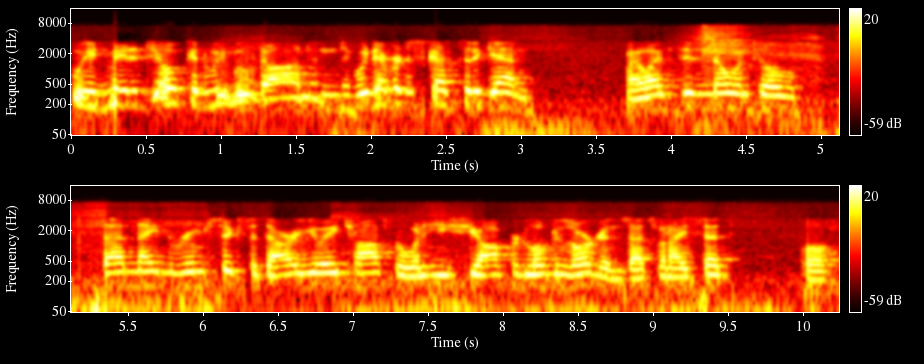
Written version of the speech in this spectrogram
we'd made a joke and we moved on and we never discussed it again. My wife didn't know until that night in room six at the RUH hospital when he she offered Logan's organs. That's when I said, "Well,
